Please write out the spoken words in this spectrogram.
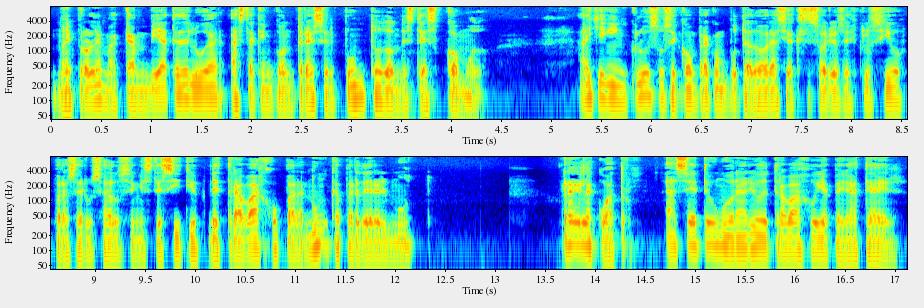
no hay problema, cambiate de lugar hasta que encontres el punto donde estés cómodo. Hay quien incluso se compra computadoras y accesorios exclusivos para ser usados en este sitio de trabajo para nunca perder el mood. Regla 4. Hacete un horario de trabajo y apegate a él.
